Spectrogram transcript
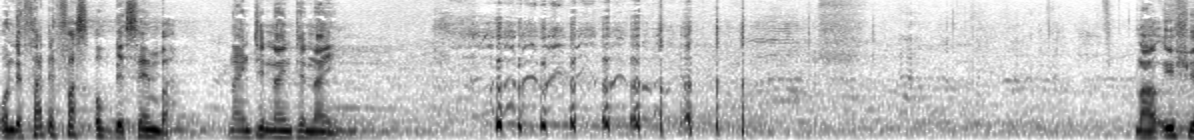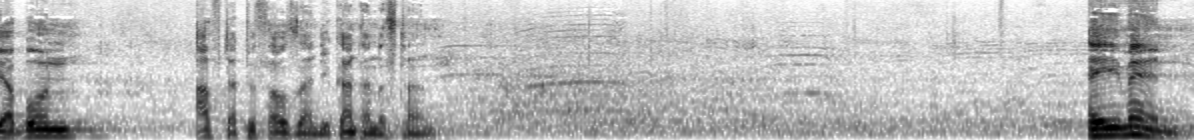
on the 31st of December, 1999. now, if you are born after 2000, you can't understand. Amen.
